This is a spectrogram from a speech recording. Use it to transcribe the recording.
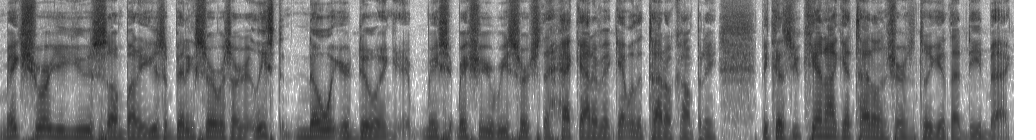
make sure you use somebody, use a bidding service, or at least know what you're doing. Make sure, make sure you research the heck out of it. Get with a title company, because you cannot get title insurance until you get that deed back,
